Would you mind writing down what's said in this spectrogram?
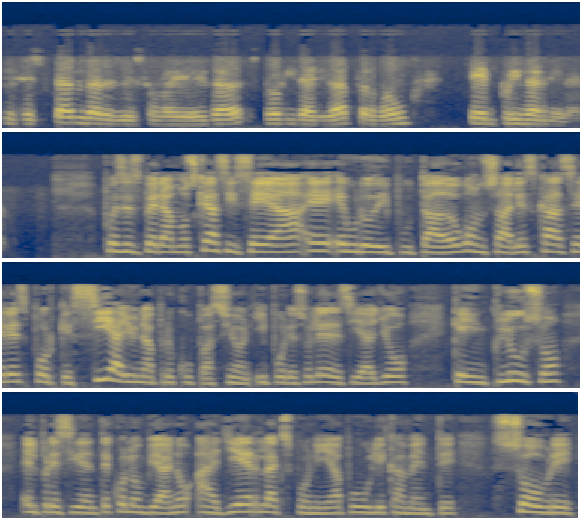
sus estándares de solidaridad, solidaridad perdón, en primer nivel. Pues esperamos que así sea, eh, eurodiputado González Cáceres, porque sí hay una preocupación y por eso le decía yo que incluso el presidente colombiano ayer la exponía públicamente sobre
